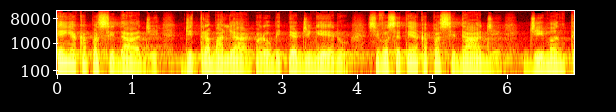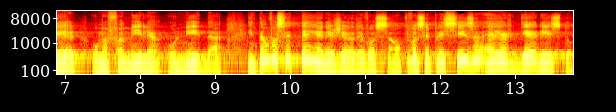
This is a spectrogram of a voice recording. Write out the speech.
tem a capacidade de trabalhar para obter dinheiro, se você tem a capacidade de manter uma família unida, então você tem a energia da devoção. O que você precisa é erguer isto,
